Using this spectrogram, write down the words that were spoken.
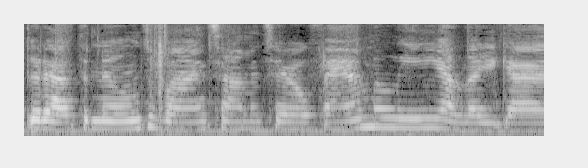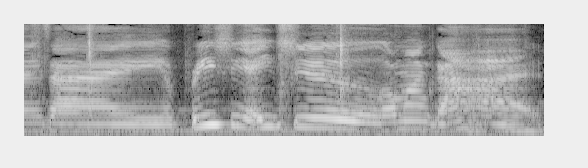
Good afternoon, Divine Timing Tarot family. I love you guys. I appreciate you. Oh my God.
